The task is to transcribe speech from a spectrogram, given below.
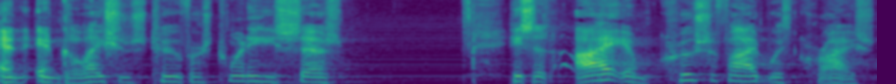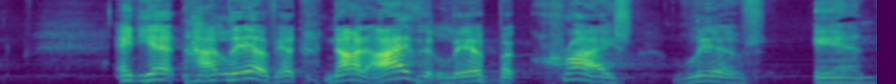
And in Galatians 2, verse 20, he says, he says, I am crucified with Christ. And yet I live, yet not I that live, but Christ lives in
